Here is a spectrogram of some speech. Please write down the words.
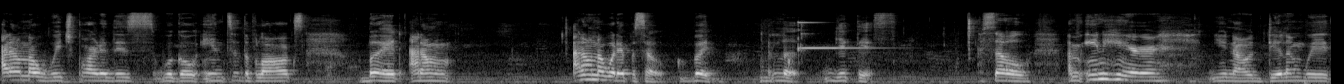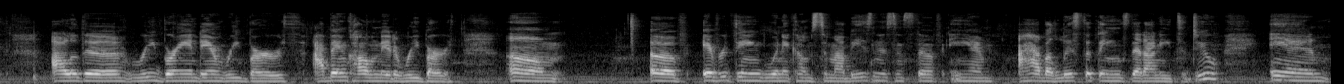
I don't know which part of this will go into the vlogs, but I don't I don't know what episode, but look, get this. So I'm in here, you know, dealing with all of the rebranding, rebirth. I've been calling it a rebirth um, of everything when it comes to my business and stuff. And I have a list of things that I need to do. And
